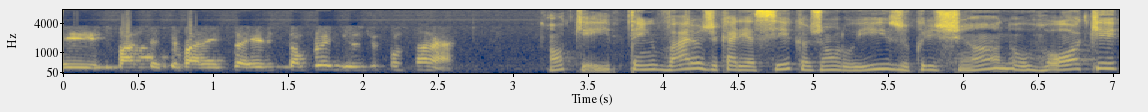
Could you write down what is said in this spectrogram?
e espaços equivalentes a eles estão proibidos de funcionar. Ok. Tenho vários de Cariacica, João Luiz, o Cristiano, o Roque.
